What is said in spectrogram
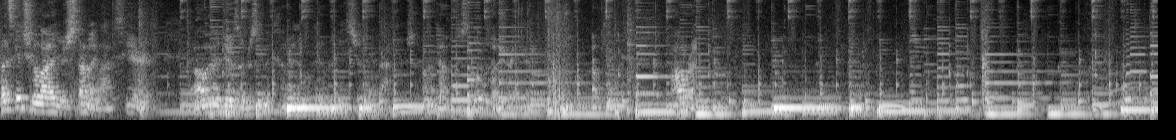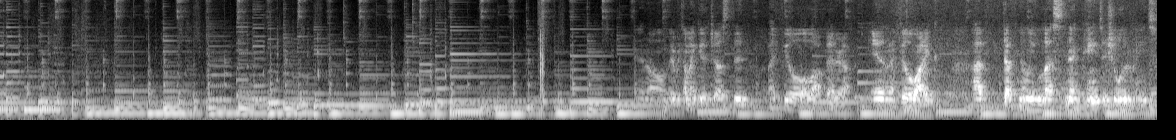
Let's get you to lie on your stomach. Relax here. And all I'm gonna do is I'm just gonna come in and we're gonna release your lower back. Yep, just a little push right here. Okay. All right. And um, every time I get adjusted, I feel a lot better after. And I feel like I have definitely less neck pains and shoulder pains.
